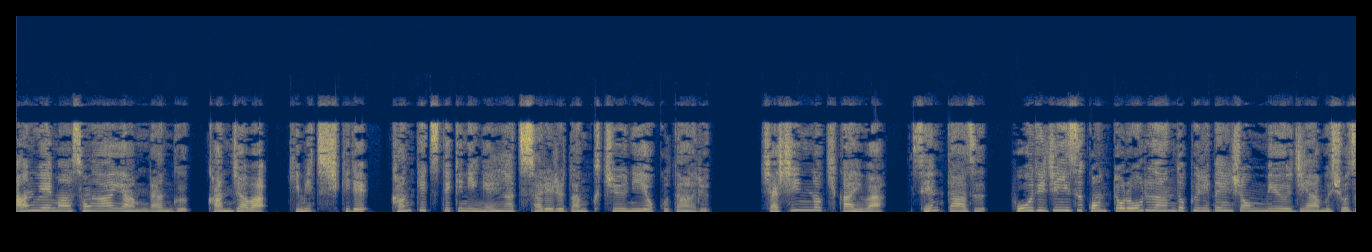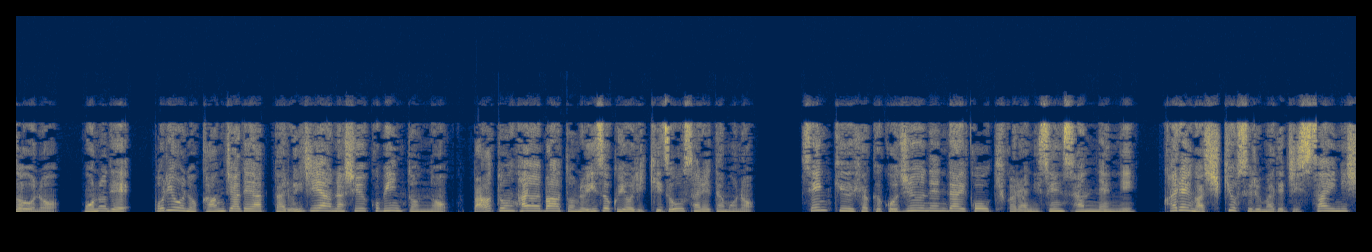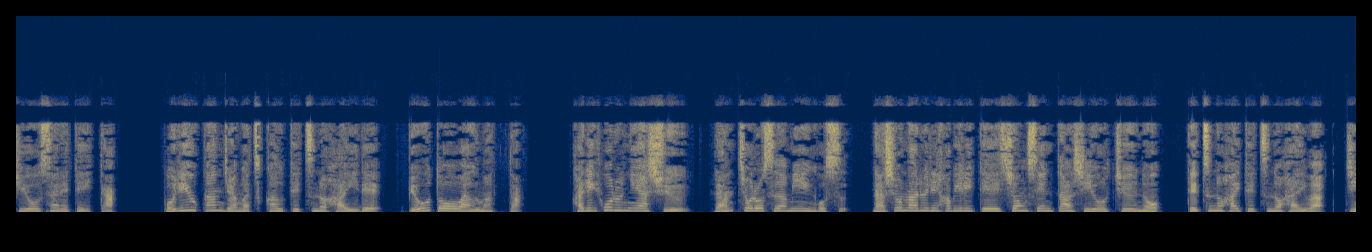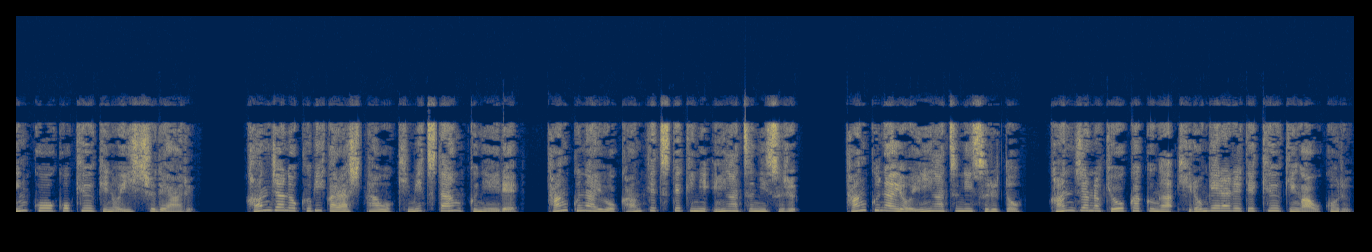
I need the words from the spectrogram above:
An Emerson iron lung、患者は、気密式で、間欠的に減圧されるタンク中に横たわる。写真の機械は、 Centers for Disease Control Prevention Museum 所蔵のもので、ポリオの患者であったルイジアナ州コビントンのバートン・ハーバートの遺族より寄贈されたもの。1950年代後期から2003年に彼が死去するまで実際に使用されていた。ポリオ患者が使う鉄の灰で病棟は埋まった。カリフォルニア州ランチョロスアミーゴスナショナルリハビリテーションセンター使用中の鉄の灰鉄の灰は人工呼吸器の一種である。患者の首から下を気密タンクに入れ、タンク内を間欠的に陰圧にする。タンク内を陰圧にすると、患者の胸郭が広げられて吸気が起こる。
